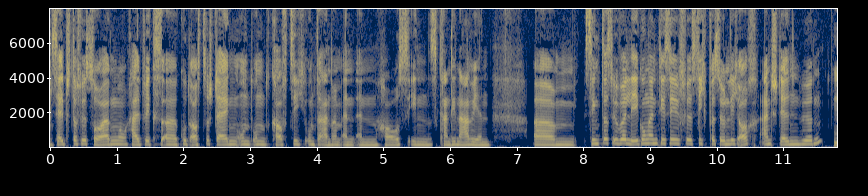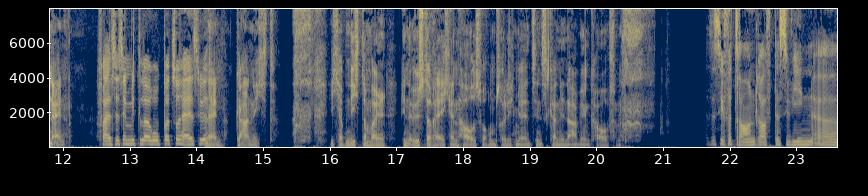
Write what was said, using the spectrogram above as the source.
selbst dafür sorgen, halbwegs äh, gut auszusteigen und, und kauft sich unter anderem ein, ein Haus in Skandinavien. Ähm, sind das Überlegungen, die Sie für sich persönlich auch anstellen würden? Nein. Falls es in Mitteleuropa zu heiß wird? Nein, gar nicht. Ich habe nicht einmal in Österreich ein Haus. Warum soll ich mir eins in Skandinavien kaufen? Also Sie vertrauen darauf, dass Wien äh,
